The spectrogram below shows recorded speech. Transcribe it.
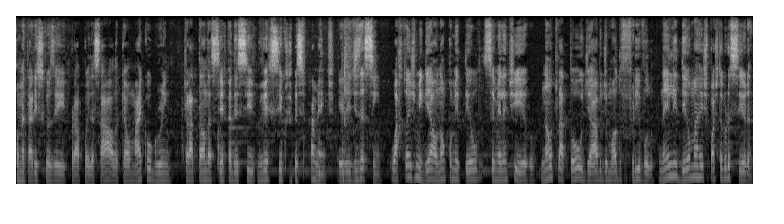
comentarista que eu usei para apoio dessa aula, que é o Michael Green tratando acerca desse versículo especificamente. Ele diz assim: O arcanjo Miguel não cometeu semelhante erro, não tratou o diabo de modo frívolo, nem lhe deu uma resposta grosseira.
